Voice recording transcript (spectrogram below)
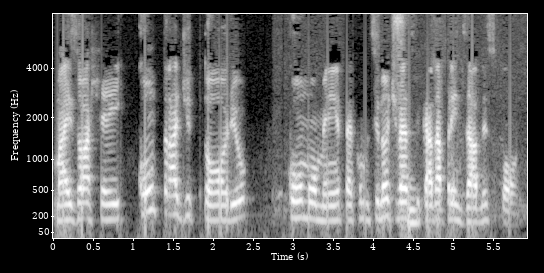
mas eu achei contraditório com o momento, é como se não tivesse ficado aprendizado nesse ponto.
